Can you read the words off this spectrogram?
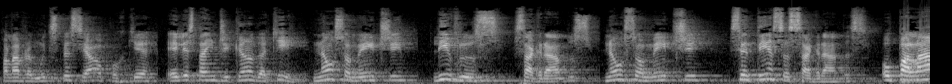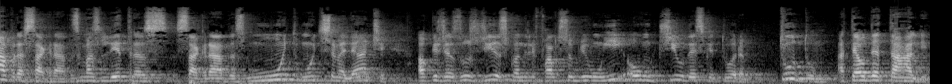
Palavra muito especial porque ele está indicando aqui não somente livros sagrados, não somente sentenças sagradas ou palavras sagradas, mas letras sagradas, muito, muito semelhante ao que Jesus diz quando ele fala sobre um i ou um tio da Escritura. Tudo, até o detalhe,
